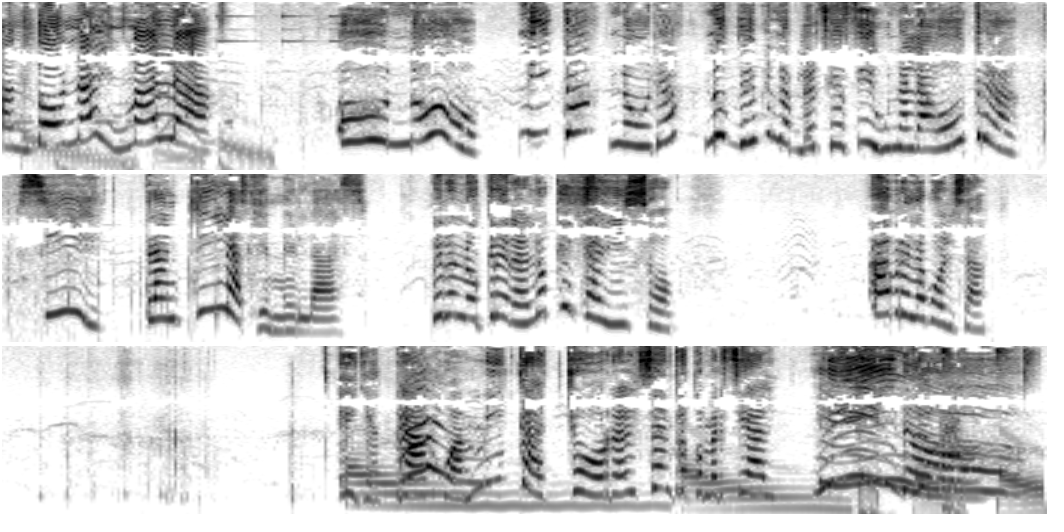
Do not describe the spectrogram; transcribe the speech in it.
mandona y mala! ¡Oh, no! Nita, Nora, no deben hablarse así una a la otra. Sí, tranquilas, gemelas. Pero no creerán lo que ella hizo. Abre la bolsa. Ella trajo a mi cachorra al centro comercial. ¡Lindo!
